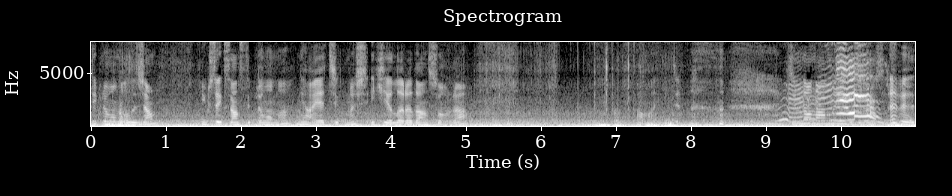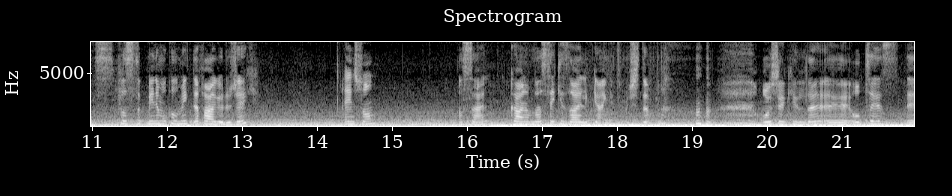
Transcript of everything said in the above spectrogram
Diplomamı alacağım. Yüksek lisans diplomamı nihayet çıkmış. iki yıl aradan sonra. Tamam anneciğim. Şimdi onu almaya gidiyoruz. Evet. Fıstık benim okulumu ilk defa görecek. En son Asel karnımda 8 aylıkken gitmiştim. o şekilde e, o tez e,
